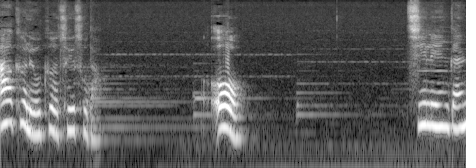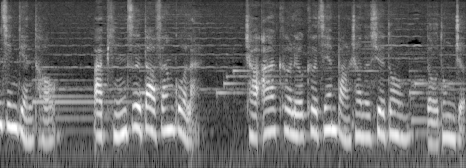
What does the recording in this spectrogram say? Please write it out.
阿克留克催促道。“哦。”麒麟赶紧点头，把瓶子倒翻过来，朝阿克留克肩膀上的血洞抖动着。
